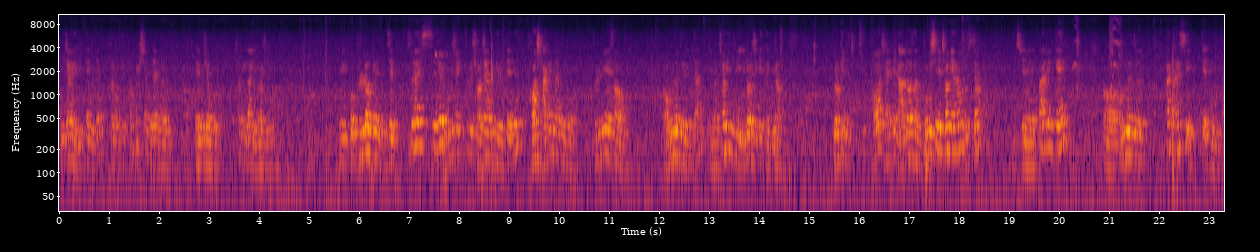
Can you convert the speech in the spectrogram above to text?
문제가 되기 때문에 그런 것들 compaction이나 이런 내부적인 처리가 이루어집니다. 그리고 블럭은 이제 slice를 object로 저장될 때는 더 작은 단위로 분리해서 업로드나 이런 처리들이 이루어지게 되고요. 이렇게 더 잘게 나눠서 동시에 처리함으로써 이제 빠르게 어, 업로드 할 수 있게 됩니다.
